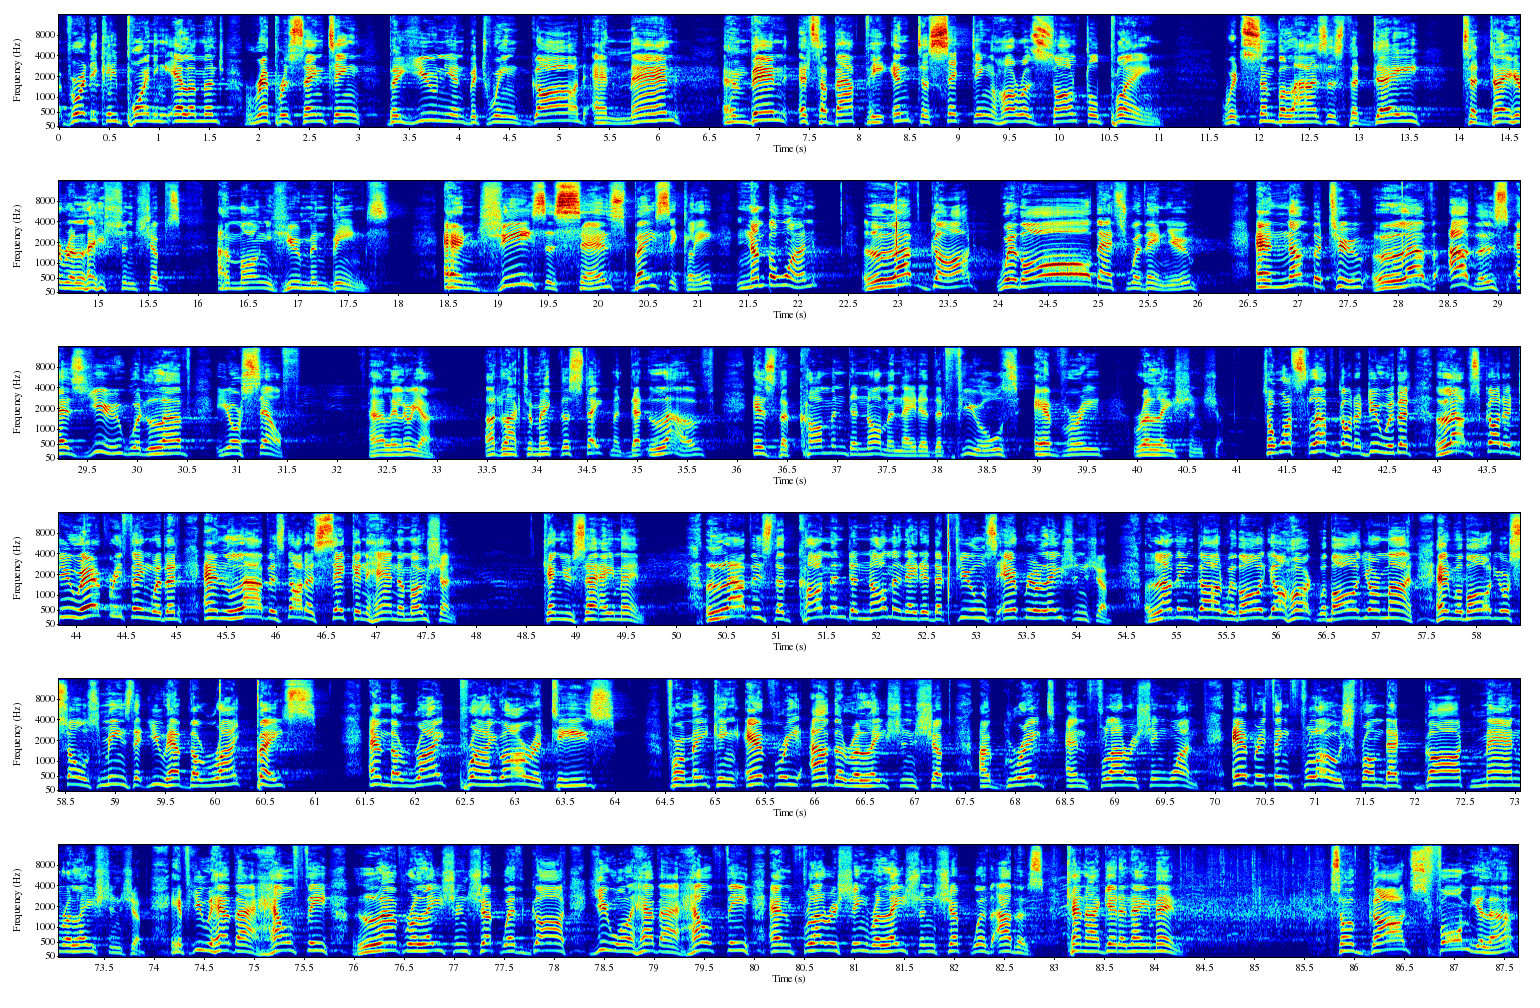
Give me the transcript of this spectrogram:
vertically pointing element representing the union between God and man. And then it's about the intersecting horizontal plane, which symbolizes the day to day relationships among human beings. And Jesus says basically, number one, love God with all that's within you. And number two, love others as you would love yourself. Hallelujah. I'd like to make this statement that love is the common denominator that fuels every relationship. So, what's love got to do with it? Love's got to do everything with it, and love is not a second hand emotion. Can you say amen? Love is the common denominator that fuels every relationship. Loving God with all your heart, with all your mind, and with all your souls means that you have the right base and the right priorities for making every other relationship a great and flourishing one. Everything flows from that God man relationship. If you have a healthy love relationship with God, you will have a healthy and flourishing relationship with others. Can I get an amen? So, God's formula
